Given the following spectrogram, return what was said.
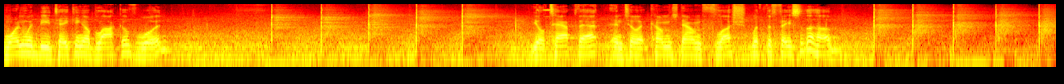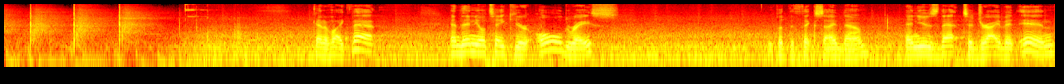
One would be taking a block of wood. You'll tap that until it comes down flush with the face of the hub. Kind of like that. And then you'll take your old race and put the thick side down and use that to drive it in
